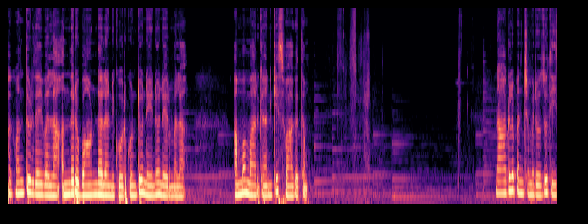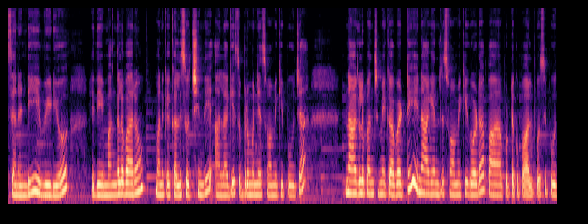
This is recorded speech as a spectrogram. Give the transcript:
భగవంతుడి దయ వల్ల అందరూ బాగుండాలని కోరుకుంటూ నేను నిర్మల. అమ్మ మార్గానికి స్వాగతం. నాగుల పంచమి రోజు తీశానండి ఈ వీడియో. ఇది మంగళవారం మనకి కలిసి వచ్చింది. అలాగే సుబ్రహ్మణ్య స్వామికి పూజ. నాగుల పంచమి కాబట్టి నాగేంద్ర స్వామికి కూడా పా పుట్టకు పాలు పోసి పూజ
